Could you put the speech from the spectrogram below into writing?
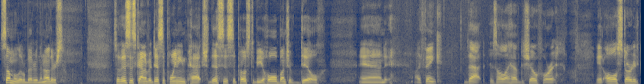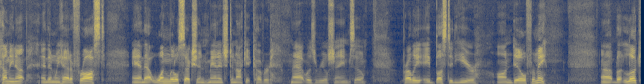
Some a little better than others. So this is kind of a disappointing patch. This is supposed to be a whole bunch of dill. And I think that is all I have to show for it. It all started coming up and then we had a frost and that one little section managed to not get covered. That was a real shame. So probably a busted year on dill for me. Uh, but look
